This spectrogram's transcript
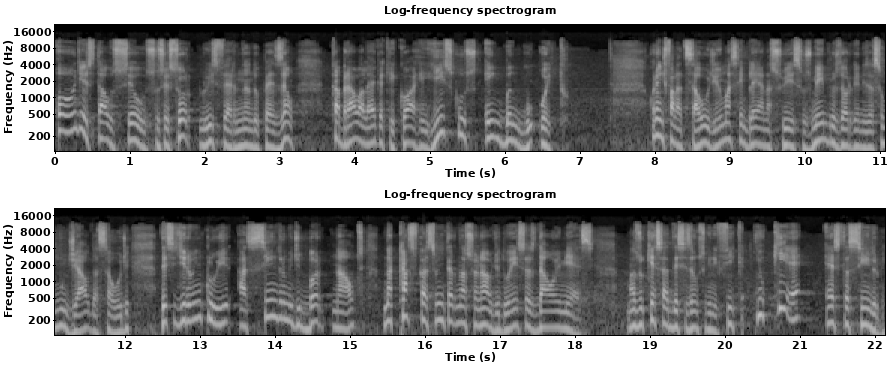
onde está o seu sucessor, Luiz Fernando Pezão. Cabral alega que corre riscos em Bangu 8. Quando a gente fala de saúde, em uma assembleia na Suíça, os membros da Organização Mundial da Saúde decidiram incluir a síndrome de burnout na classificação internacional de doenças da OMS. Mas o que essa decisão significa e o que é esta síndrome?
